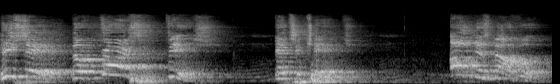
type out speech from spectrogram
He said, the first fish that you catch, open his mouth up.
